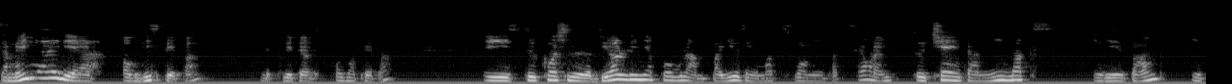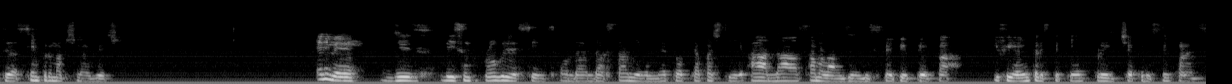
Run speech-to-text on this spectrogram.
The main idea of this paper, the prepared former paper, is to consider the dual linear program by using Max-Strohm theorem to change the min-max in this bound into a simple maximization. Anyway, these recent progresses on the understanding of network capacity are now summarized in this review paper. If you are interested in, please check this reference.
